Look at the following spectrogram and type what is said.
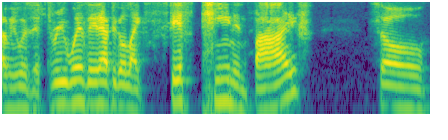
I mean, was it three wins? They'd have to go like 15 and five. So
